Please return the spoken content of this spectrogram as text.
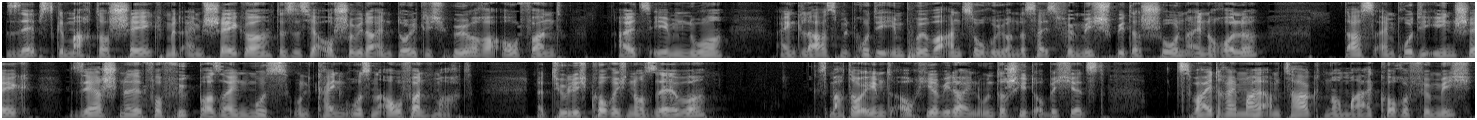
selbstgemachter Shake mit einem Shaker, das ist ja auch schon wieder ein deutlich höherer Aufwand, als eben nur ein Glas mit Proteinpulver anzurühren. Das heißt, für mich spielt das schon eine Rolle, dass ein Proteinshake sehr schnell verfügbar sein muss und keinen großen Aufwand macht. Natürlich koche ich noch selber. Es macht auch eben auch hier wieder einen Unterschied, ob ich jetzt zwei, dreimal am Tag normal koche für mich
